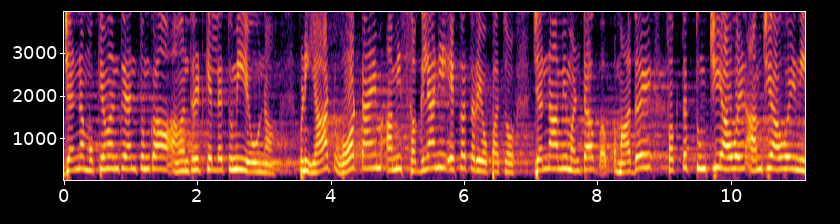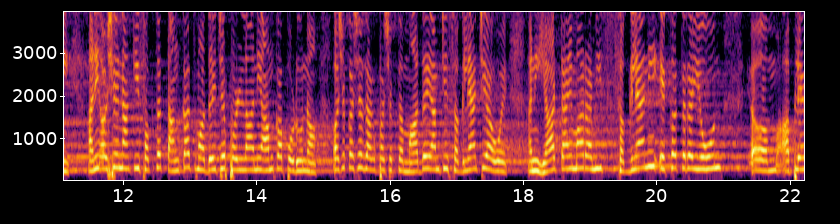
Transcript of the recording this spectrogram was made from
जेन्ना मुख्यमंत्र्यान तुमकां आमंत्रीत केल्ले तुमी येवना पूण ह्या हो टायम आमी सगल्यांनी एकत्र येवपाचो जेन्ना आमी म्हणटा म्हादय फक्त तुमची आवय आमची आवय न्ही आनी अशें ना की फक्त तांकांच म्हादयचें पडलां आनी आमकां पडूं ना. अशें कशें जावपाक शकता? म्हादय आमची सगल्यांची आवय. आनी ह्या टायमार आमी सगल्यांनी एकत्र येवन आपले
